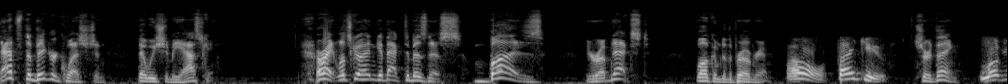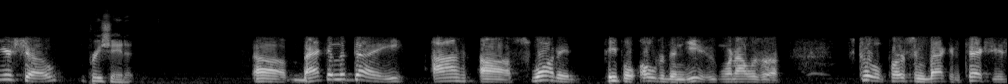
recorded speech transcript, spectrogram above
That's the bigger question that we should be asking. All right, let's go ahead and get back to business. Buzz, you're up next. Welcome to the program. Oh, thank you. Sure thing. Love your show. Appreciate it. Uh, back in the day, I uh, swatted people older than you when I was a school person back in Texas,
